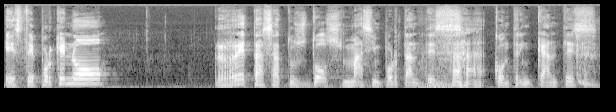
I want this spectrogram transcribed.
Este, ¿por qué no retas a tus dos más importantes contrincantes?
